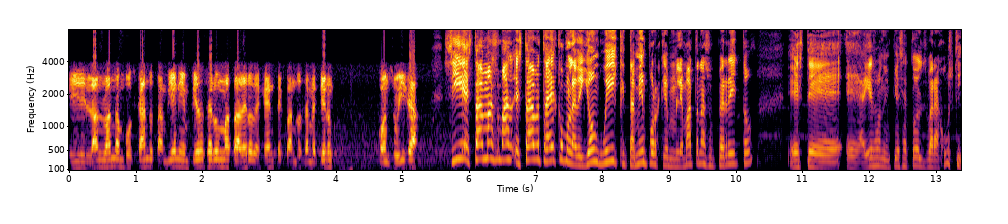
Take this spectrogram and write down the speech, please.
y la- lo andan buscando también y empieza a ser un matadero de gente cuando se metieron con su hija. Sí, está más, más, está tal vez como la de John Wick, también porque le matan a su perrito. Este, eh, ahí es donde empieza todo el desbarajuste.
